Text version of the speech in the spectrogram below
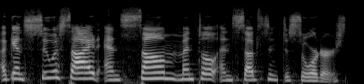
against suicide and some mental and substance disorders.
